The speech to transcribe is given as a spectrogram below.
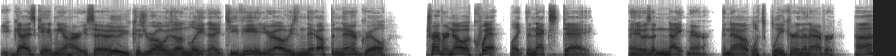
you guys gave me a heart. You say, "Oh, because you're always on late night TV and you're always in there, up in their grill." Trevor Noah quit like the next day, and it was a nightmare. And now it looks bleaker than ever, huh?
